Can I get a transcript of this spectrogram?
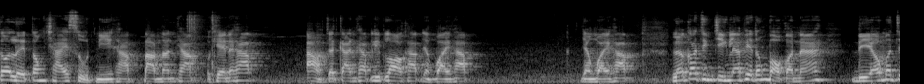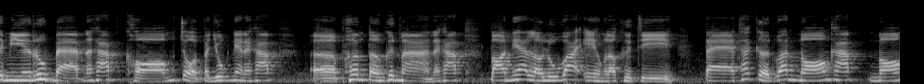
ก็เลยต้องใช้สูตรนี้ครับ ตามนั้นครับ โอเคนะครับ อ้าวจัดการครับรีบลอกครับอย่างไวครับ อย่างไวครับแล้วก็จริงๆ แล้วพี่ต้องบอกก่อนนะ เดี๋ยวมันจะมีรูปแบบนะครับของโจทย์ประยุกต์เนี่ยนะครับ เเพิ่มเติมขึ้นมานะครับ ตอนนี้เรารู้ว่า A ของเราคือ G แต่ถ้าเกิดว่าน้องครับน้อง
